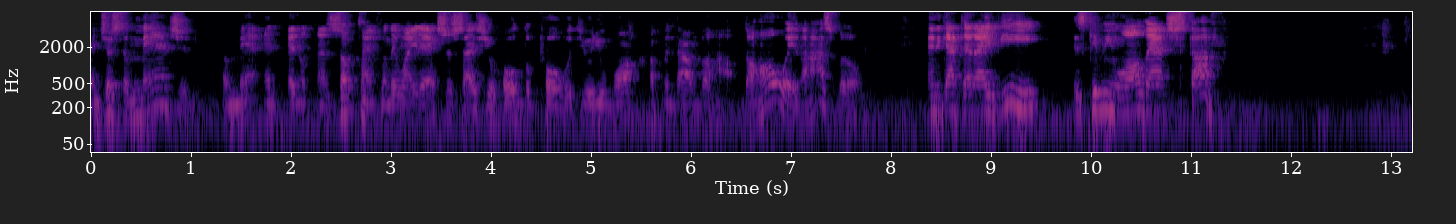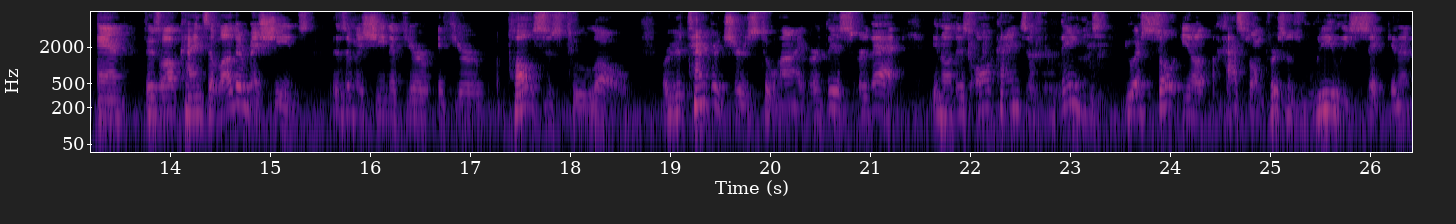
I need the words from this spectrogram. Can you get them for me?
And just imagine, man, and, and, and, sometimes when they want you to exercise, you hold the pole with you and you walk up and down the, the hallway in the hospital. And you got that IV is giving you all that stuff. And there's all kinds of other machines. There's a machine if your if your pulse is too low, or your temperature is too high, or this or that. You know, there's all kinds of things. You are so you know, a hospital person is really sick in an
